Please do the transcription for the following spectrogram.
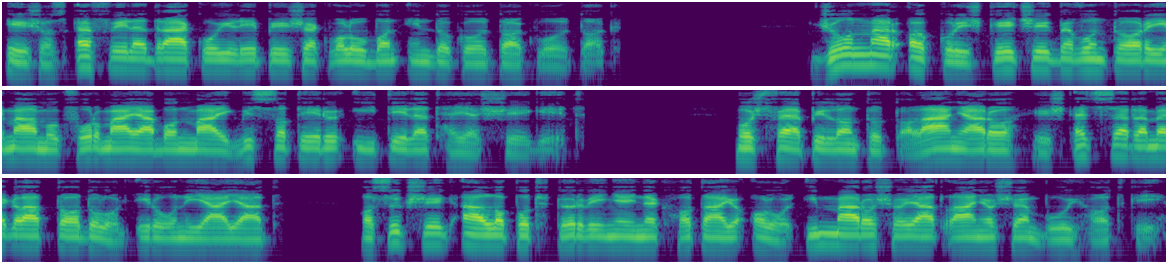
és az efféle drákói lépések valóban indokoltak voltak. John már akkor is kétségbe vonta a rémálmok formájában máig visszatérő ítélet helyességét. Most felpillantott a lányára, és egyszerre meglátta a dolog iróniáját. A szükség állapot törvényeinek hatája alól immár a saját lánya sem bújhat ki.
